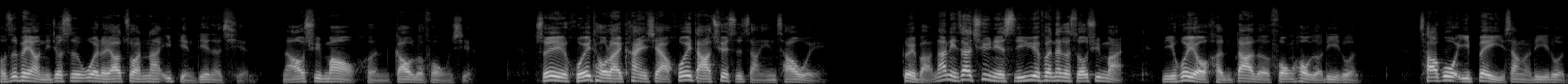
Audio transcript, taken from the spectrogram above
投资朋友，你就是为了要赚那一点点的钱，然后去冒很高的风险。所以回头来看一下，辉达确实涨赢超微，对吧？那你在去年十一月份那个时候去买。你会有很大的丰厚的利润，超过一倍以上的利润。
